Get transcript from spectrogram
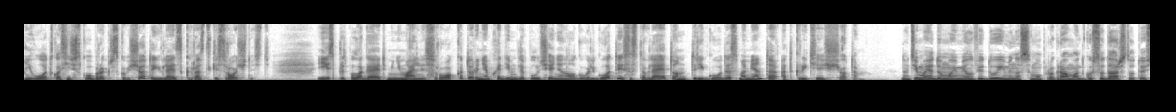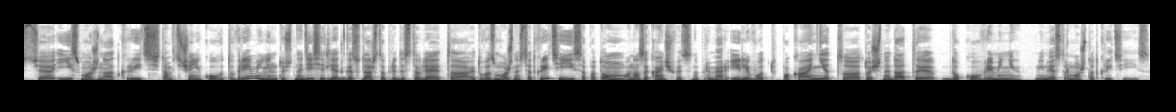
его от классического брокерского счета является как раз-таки срочность. ИИС предполагает минимальный срок, который необходим для получения налоговой льготы, и составляет он 3 года с момента открытия счета. Ну, Дима, я думаю, имел в виду именно саму программу от государства. То есть э, ИИС можно открыть там в течение какого-то времени, ну, то есть на 10 лет государство предоставляет а, эту возможность открыть ИИС, а потом она заканчивается, например. Или вот пока нет а, точной даты, до какого времени инвестор может открыть ИИС.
